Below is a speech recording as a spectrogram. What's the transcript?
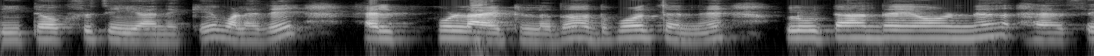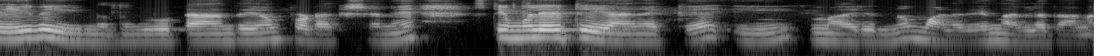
ഡീറ്റോക്സ് ചെയ്യാനൊക്കെ വളരെ ഹെൽപ്ഫുൾ ആയിട്ടുള്ളതും അതുപോലെ തന്നെ ഗ്ലൂട്ടാന്തയോണിന് സേവ് ചെയ്യുന്നതും ഗ്ലൂട്ടാന്തയോൺ പ്രൊഡക്ഷനെ സ്റ്റിമുലേറ്റ് ചെയ്യാനൊക്കെ ഈ മരുന്ന് വളരെ നല്ലതാണ്.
